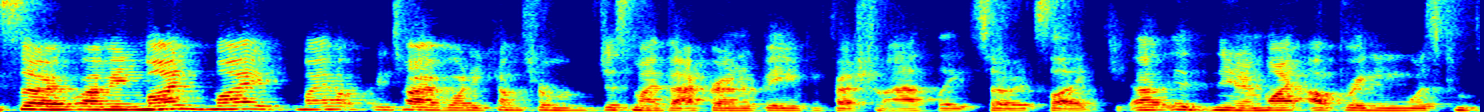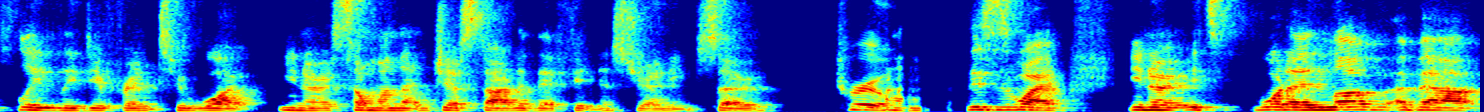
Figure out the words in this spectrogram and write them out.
so I mean, my my my entire body comes from just my background of being a professional athlete. So it's like uh, it, you know, my upbringing was completely different to what you know someone that just started their fitness journey. So true. Um, this is why you know it's what I love about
